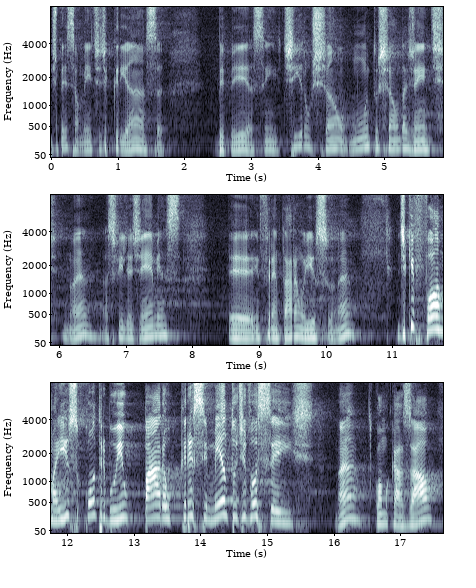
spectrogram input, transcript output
especialmente de criança, bebê, assim, tira o chão, muito chão da gente, não é? As filhas gêmeas é, enfrentaram isso, né? De que forma isso contribuiu para o crescimento de vocês, né? como casal?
